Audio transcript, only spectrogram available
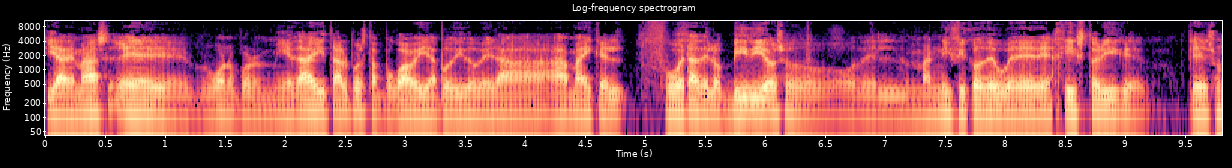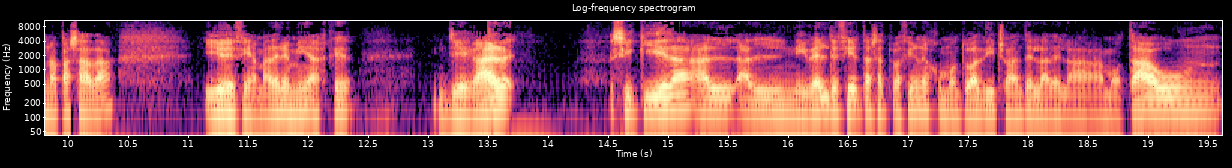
y además, eh, bueno, por mi edad y tal, pues tampoco había podido ver a, a Michael fuera de los vídeos o, del magnífico DVD de History, que es una pasada. Y yo decía, madre mía, es que llegar siquiera al, al nivel de ciertas actuaciones, como tú has dicho antes, la de la Motown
